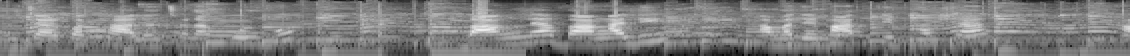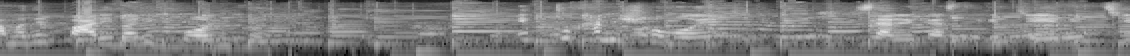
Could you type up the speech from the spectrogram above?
দু চার কথা আলোচনা করব। বাংলা, বাঙালি, আমাদের মাতৃভাষা, আমাদের পারিবারিক বন্ধন। একটুখানি সময় স্যারের কাছ থেকে চেয়ে নিচ্ছি।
